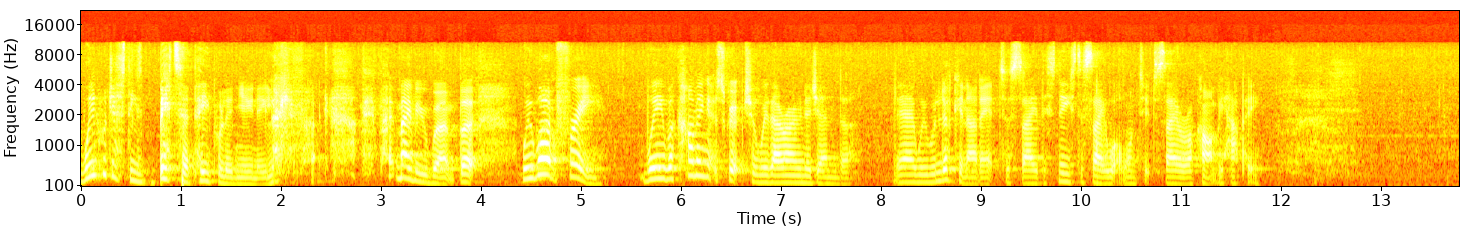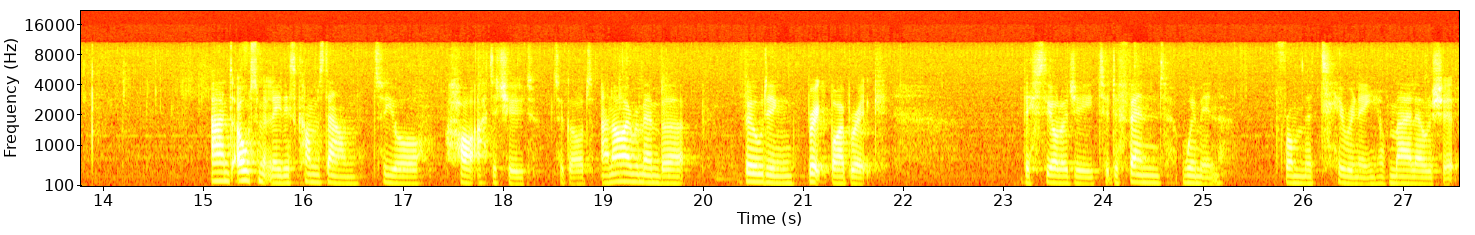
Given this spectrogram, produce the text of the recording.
we were just these bitter people in uni, looking back. Maybe we weren't, but we weren't free. We were coming at Scripture with our own agenda. Yeah, we were looking at it to say, this needs to say what I want it to say, or I can't be happy. And ultimately, this comes down to your heart attitude to God. And I remember building brick by brick this theology to defend women from the tyranny of male eldership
